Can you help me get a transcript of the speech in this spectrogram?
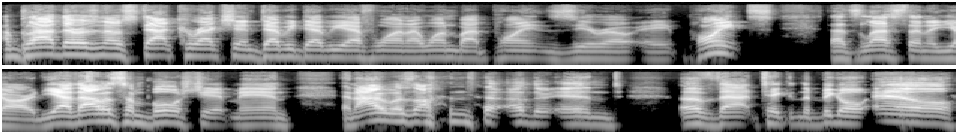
I'm glad there was no stat correction. WWF won. I won by 0.08 points. That's less than a yard. Yeah, that was some bullshit, man. And I was on the other end of that, taking the big old L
